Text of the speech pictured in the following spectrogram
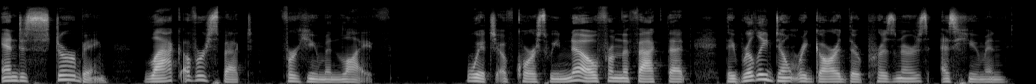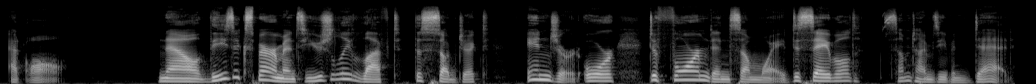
and disturbing lack of respect for human life which of course we know from the fact that they really don't regard their prisoners as human at all. Now, these experiments usually left the subject injured or deformed in some way, disabled, sometimes even dead.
